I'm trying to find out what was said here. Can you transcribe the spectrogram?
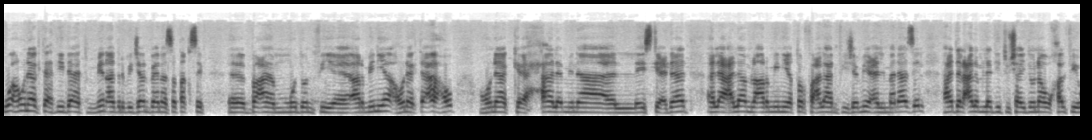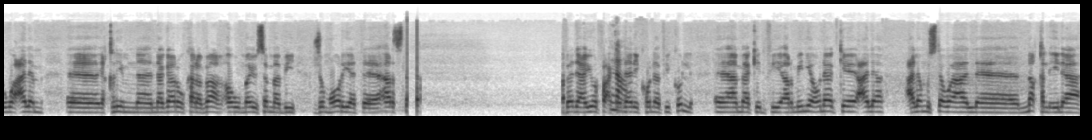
وهناك تهديدات من أذربيجان بأنها ستقصف مدن في أرمينيا. هناك تأهب هناك حالة من الاستعداد. الأعلام الأرمينية ترفع الآن في جميع المنازل. هذا العلم الذي تشاهدونه خلفي هو علم إقليم ناغارو كاراباغ أو ما يسمى بجمهورية أرستا بدأ يرفع نعم. كذلك هنا في كل أماكن في أرمينيا. هناك على على مستوى النقل إلى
